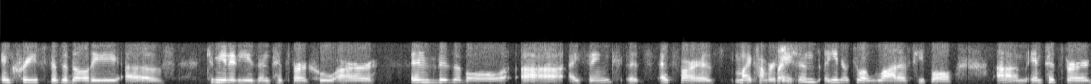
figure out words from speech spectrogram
increase visibility of communities in Pittsburgh who are invisible uh i think it's as far as my conversations right. you know to a lot of people um in pittsburgh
